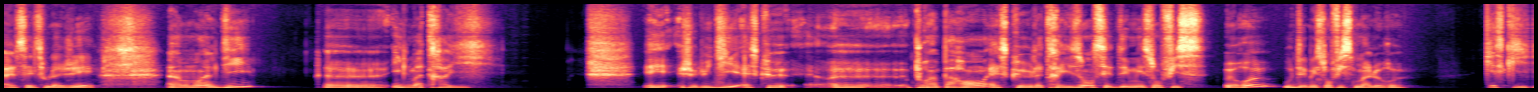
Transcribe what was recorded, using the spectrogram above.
elle s'est soulagée? À un moment, elle dit, il m'a trahi. Et je lui dis, est-ce que, euh, pour un parent, est-ce que la trahison, c'est d'aimer son fils heureux ou d'aimer son fils malheureux? Qu'est-ce qui,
